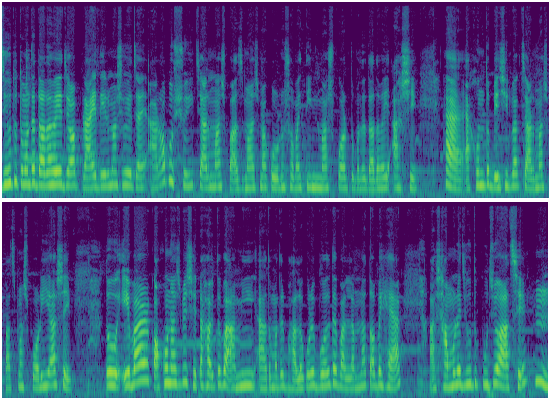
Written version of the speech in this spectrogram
যেহেতু তোমাদের দাদা হয়ে যাওয়া প্রায় দেড় মাস হয়ে যায়, আর অবশ্যই চার মাস, পাঁচ মাস বা কোনো সময় তিন মাস পর তোমাদের দাদাভাই আসে। হ্যাঁ এখন তো বেশিরভাগ চার মাস, পাঁচ মাস পরেই আসে। তো এবার কখন আসবে সেটা হয়তো বা আমি তোমাদের ভালো করে বলতে পারলাম না। তবে হ্যাঁ সামনে যেহেতু পুজো আছে, হুম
